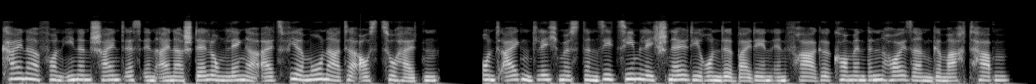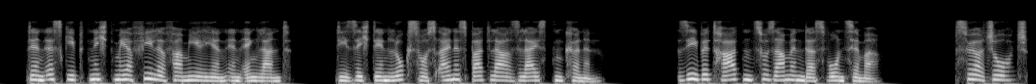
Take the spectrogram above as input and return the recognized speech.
Keiner von ihnen scheint es in einer Stellung länger als vier Monate auszuhalten, und eigentlich müssten sie ziemlich schnell die Runde bei den in Frage kommenden Häusern gemacht haben, denn es gibt nicht mehr viele Familien in England, die sich den Luxus eines Butlers leisten können. Sie betraten zusammen das Wohnzimmer. Sir George,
